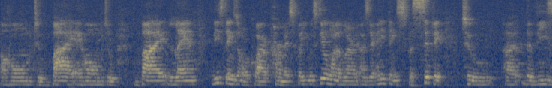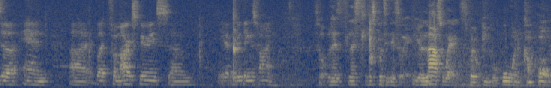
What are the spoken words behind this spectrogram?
a home, to buy a home, to buy land. These things don't require permits, but you would still want to learn is there anything specific to uh, the visa and uh, but from our experience um, yeah, everything is fine so let's let's let's put it this way your last words for your people who want to come home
